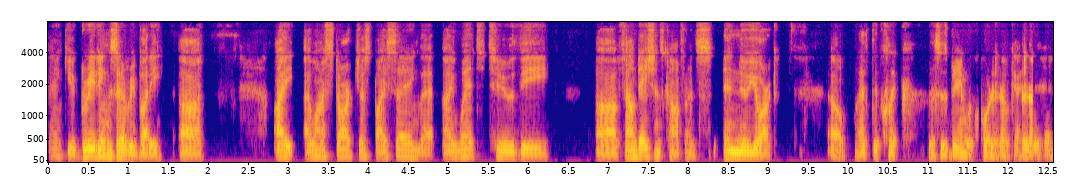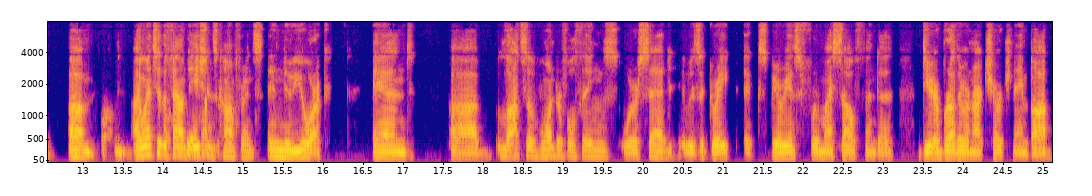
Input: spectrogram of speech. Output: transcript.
Thank you. Greetings, everybody. Uh, I I want to start just by saying that I went to the uh, Foundations Conference in New York. Oh, I have to click. This is being recorded. Okay. Um, I went to the Foundations Conference in New York, and uh, lots of wonderful things were said. It was a great experience for myself and a dear brother in our church named Bob,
